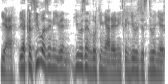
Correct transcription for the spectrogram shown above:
Yeah. Yeah, because he wasn't even he wasn't looking at anything. He was just doing it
